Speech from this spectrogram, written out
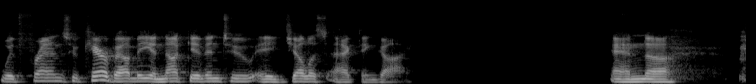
with friends who care about me and not give into a jealous acting guy. And uh,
